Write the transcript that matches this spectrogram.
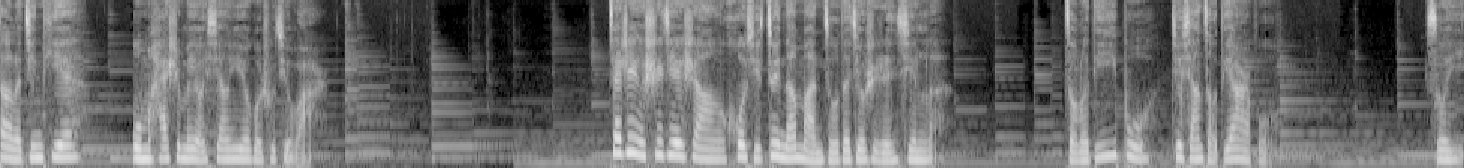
到了今天，我们还是没有相约过出去玩。在这个世界上，或许最难满足的就是人心了。走了第一步，就想走第二步，所以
